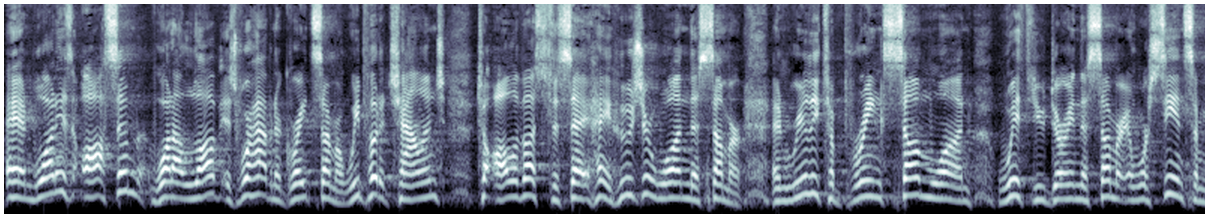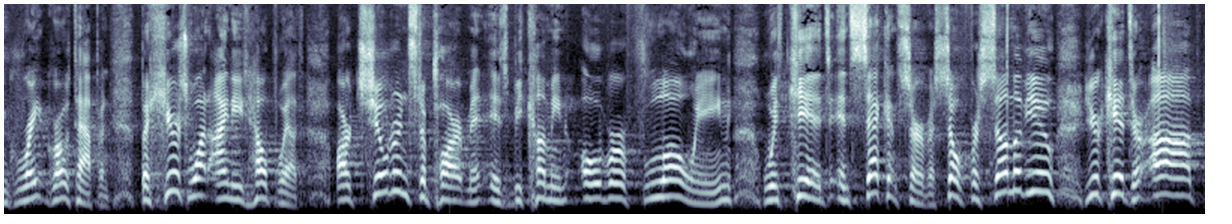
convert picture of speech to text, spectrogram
And what is awesome, what I love, is we're having a great summer. We put a challenge to all of us to say, hey, who's your one this summer? And really to bring someone with you during the summer. And we're seeing some great growth happen. But here's what I need help with our children's department is becoming overflowing with kids in second service. So for some of you, your kids are up,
